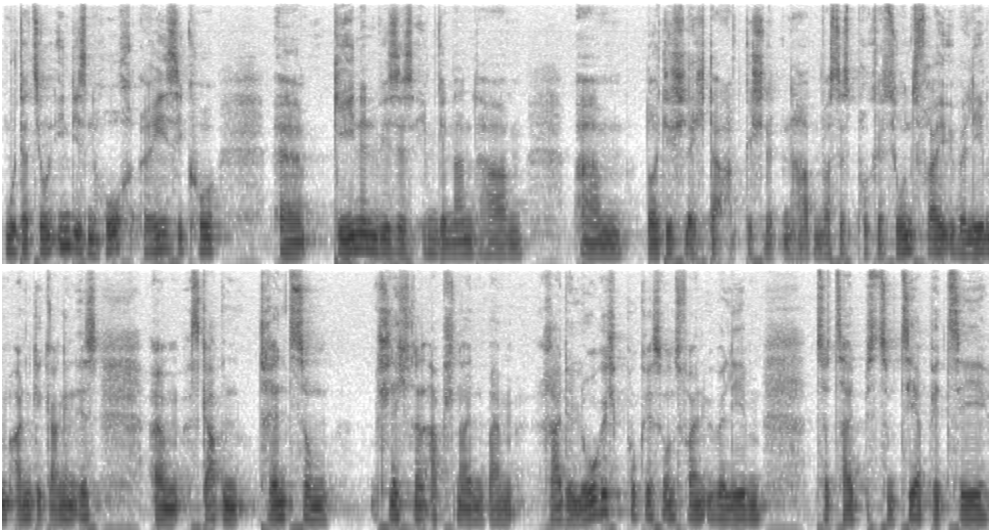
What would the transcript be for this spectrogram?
Mutationen in diesen Hochrisikogenen, äh, wie sie es eben genannt haben, ähm, deutlich schlechter abgeschnitten haben, was das progressionsfreie Überleben angegangen ist. Ähm, es gab einen Trend zum schlechteren Abschneiden beim radiologisch progressionsfreien Überleben, zurzeit bis zum CRPC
